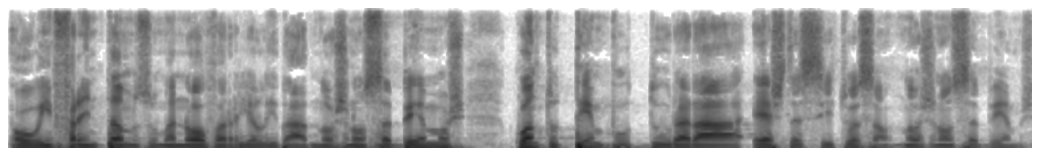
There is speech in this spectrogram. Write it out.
ou enfrentamos uma nova realidade. Nós não sabemos quanto tempo durará esta situação. Nós não sabemos.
